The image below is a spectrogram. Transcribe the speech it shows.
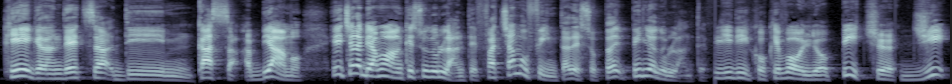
che grandezza di mm, cassa abbiamo e ce l'abbiamo anche sul rullante. Facciamo finta, adesso piglio il rullante. Gli dico che voglio pitch G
